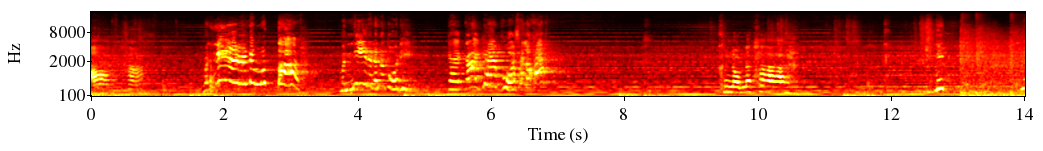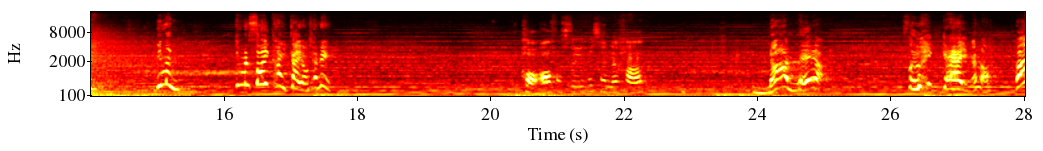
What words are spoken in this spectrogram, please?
อคะ มันนี่เลยนะนางมดตา มันนี่เลยนะนางตัวดี แกกล้าแย่งผัวฉันเหรอคะ คุณนนทภานี่นี่นี่มัน นี่มันสร้อยไข่ไก่ของฉันนี่พออเขาซื้อให้ฉันนะคะ หน้าเละอะซื้อให้แกอย่างนั้นเหรอ ฮะ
